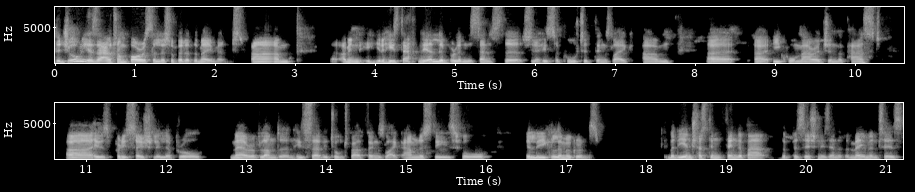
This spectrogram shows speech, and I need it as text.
the jury is out on Boris a little bit at the moment. Um, I mean, you know, he's definitely a liberal in the sense that you know he supported things like um, uh, uh, equal marriage in the past. Uh, he was pretty socially liberal mayor of London. He's certainly talked about things like amnesties for illegal immigrants. But the interesting thing about the position he's in at the moment is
